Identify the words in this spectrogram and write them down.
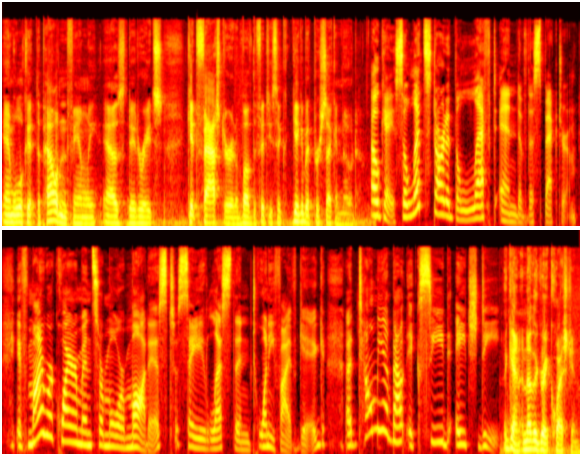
and we'll look at the Paladin family as data rates get faster and above the 56 gigabit per second node. Okay, so let's start at the left end of the spectrum. If my requirements are more modest, say less than 25 gig, uh, tell me about XCede HD. Again, another great question.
